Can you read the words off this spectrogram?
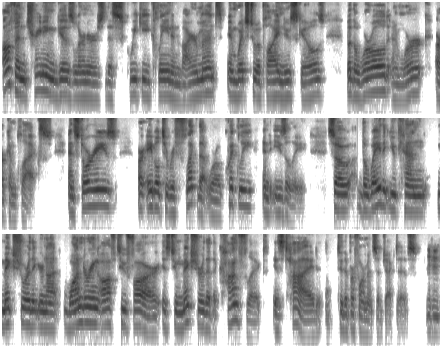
often training gives learners this squeaky clean environment in which to apply new skills, but the world and work are complex. And stories are able to reflect that world quickly and easily. So, the way that you can make sure that you're not wandering off too far is to make sure that the conflict is tied to the performance objectives. Mm-hmm.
